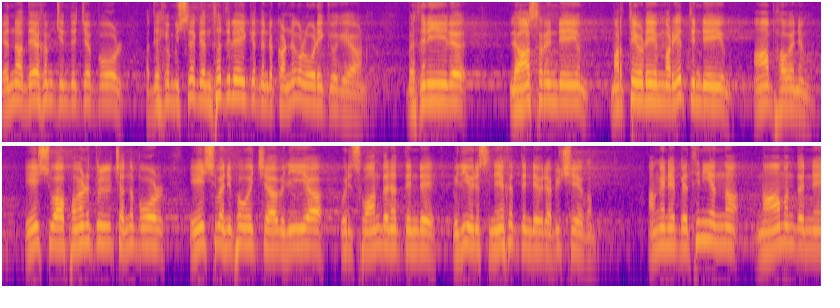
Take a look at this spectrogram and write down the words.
എന്ന് അദ്ദേഹം ചിന്തിച്ചപ്പോൾ അദ്ദേഹം വിശുദ്ധ ഗ്രന്ഥത്തിലേക്ക് തന്റെ കണ്ണുകൾ ഓടിക്കുകയാണ്. ബഥനിയിൽ ലാസറിന്റെയും മർത്തയുടെയും മറിയത്തിന്റെയും ആ ഭവനം. യേശു ആ ഭവനത്തിൽ ചെന്നപ്പോൾ യേശു അനുഭവിച്ച വലിയ ഒരു സ്വാന്തനത്തിന്റെ വലിയൊരു സ്നേഹത്തിന്റെ ഒരു അഭിഷേകം. അങ്ങനെ ബഥിനി എന്ന നാമം തന്നെ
